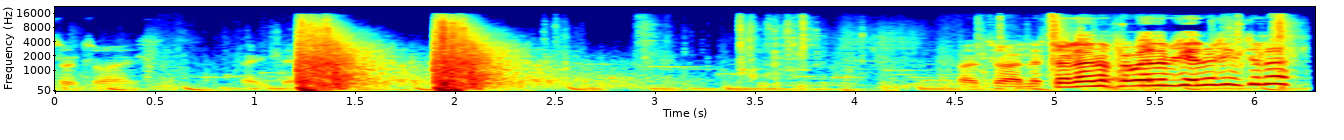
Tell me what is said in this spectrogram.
Once or twice. Right there. Uh, to our left, to our left, LMG, LMG, to the left.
